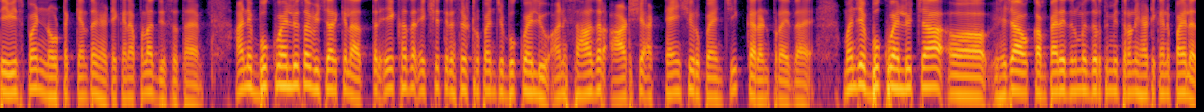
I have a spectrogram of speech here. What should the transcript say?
तेवीस पॉईंट नऊ टक्क्यांचा ह्या ठिकाणी आपल्याला दिसत आहे. आणि बुक व्हॅल्यूचा विचार केला तर एक हजार एकशे त्रेसष्ट रुपयांची बुक व्हॅल्यू आणि सहा हजार आठशे अठ्ठ्याऐंशी रुपयांची करंट प्राईस आहे. म्हणजे बुक व्हॅल्यूच्या ह्याच्या कम्पॅरिझनमध्ये जर तुम्ही मित्रांनो ह्या ठिकाणी पाहिलं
